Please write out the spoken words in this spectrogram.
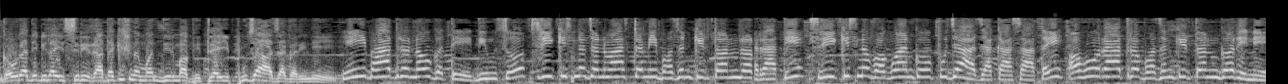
गौरा देवीलाई श्री राधाकृष्ण मन्दिरमा भित्र्याई पूजा आजा गरिने। यही भाद्र नौ गते दिउँसो श्री कृष्ण जन्माष्टमी भजन कीर्तन र राति श्री कृष्ण भगवानको पूजा आजाका साथै अहोरात्र भजन कीर्तन गरिने।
